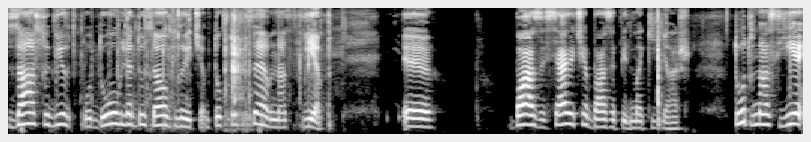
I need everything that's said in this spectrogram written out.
засобів по догляду за обличчям. Тобто, це в нас є е, бази, сяюча база під макіяж. Тут в нас є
